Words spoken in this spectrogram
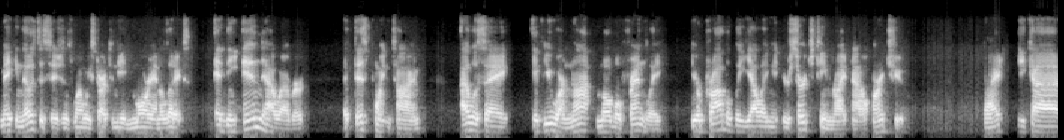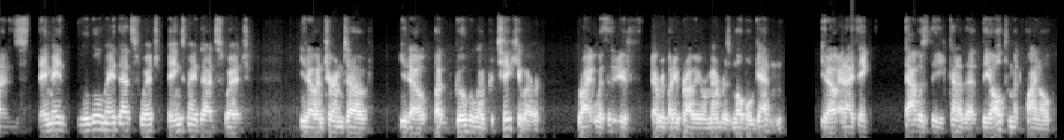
making those decisions when we start to need more analytics. In the end, however, at this point in time, I will say if you are not mobile friendly, you're probably yelling at your search team right now, aren't you? right? Because they made Google made that switch, Bing's made that switch, you know, in terms of, you know, but Google in particular, right? With if everybody probably remembers Mobile Mobilegeddon, you know, and I think that was the kind of the, the ultimate final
